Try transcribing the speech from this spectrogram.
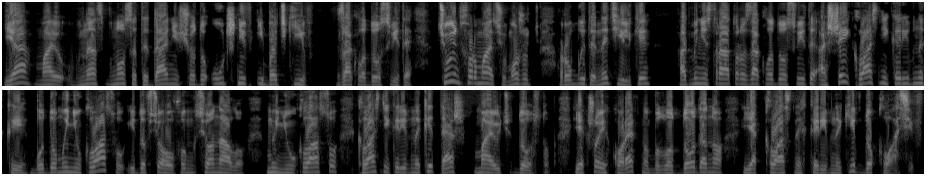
я маю в нас вносити дані щодо учнів і батьків закладу освіти. Цю інформацію можуть робити не тільки адміністратори закладу освіти, а ще й класні керівники, бо до меню класу і до всього функціоналу меню класу класні керівники теж мають доступ, якщо їх коректно було додано як класних керівників до класів.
